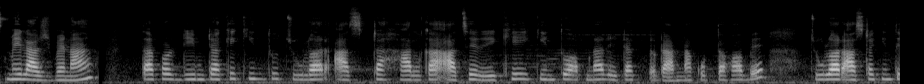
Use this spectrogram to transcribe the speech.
স্মেল আসবে না। তারপর ডিমটাকে কিন্তু চুলার আঁচটা হালকা আঁচে রেখেই কিন্তু আপনার এটা রান্না করতে হবে। চুলার আঁচটা কিন্তু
